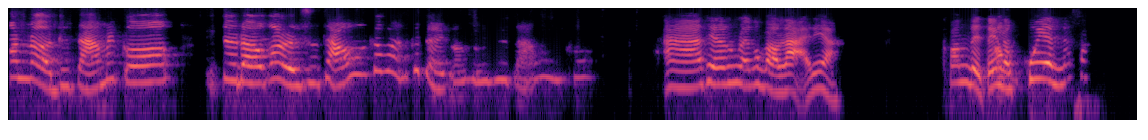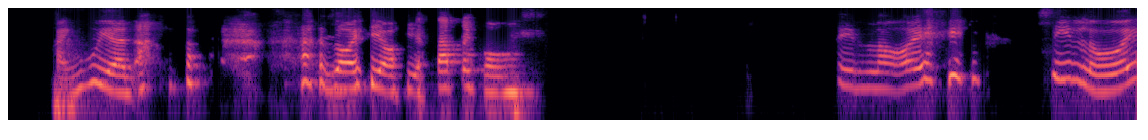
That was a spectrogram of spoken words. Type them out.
con ở thứ 8 ấy cô. Từ đầu con ở thứ 6, các bạn cứ đẩy con xuống thứ 8 rồi cô. À thế lúc nãy con vào lại đi à? Con để tên là Khuyên á sao? Khánh Huyền à? Rồi hiểu hiểu. tắt đấy cô Xin lỗi. Xin lỗi.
